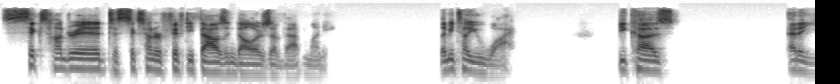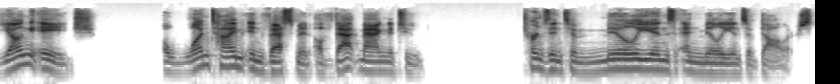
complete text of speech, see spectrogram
six hundred to six hundred fifty thousand dollars of that money. Let me tell you why. Because at a young age, a one-time investment of that magnitude turns into millions and millions of dollars.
